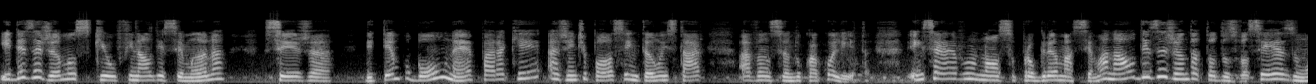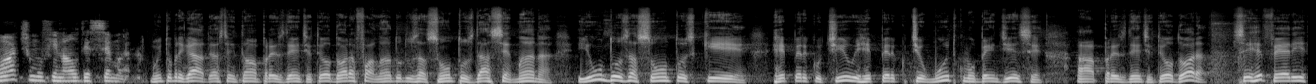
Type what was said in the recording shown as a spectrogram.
E desejamos que o final de semana seja de tempo bom, né, para que a gente possa então estar avançando com a colheita. Encerro o nosso programa semanal desejando a todos vocês um ótimo final de semana. Muito obrigado. Esta então a presidente Teodora falando dos assuntos da semana. E um dos assuntos que repercutiu e repercutiu muito, como bem disse a presidente Teodora, se refere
